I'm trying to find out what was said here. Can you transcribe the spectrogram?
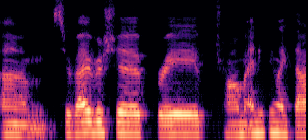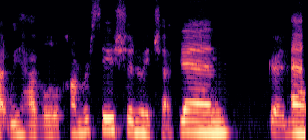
um, survivorship, rape, trauma, anything like that, we have a little conversation. We check in. Good. And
